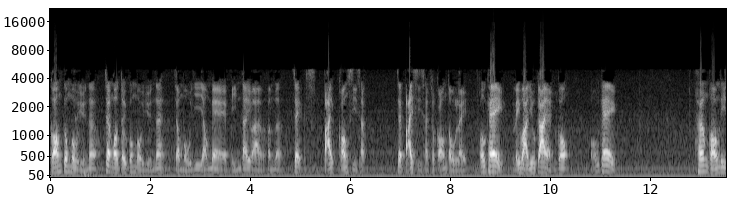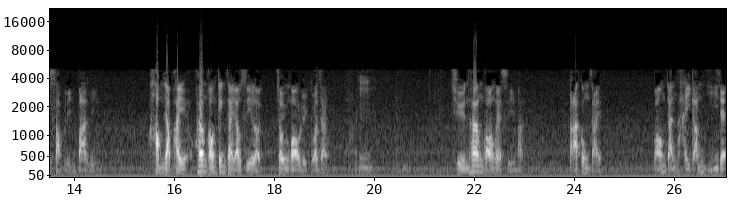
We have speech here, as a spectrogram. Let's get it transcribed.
講公務員咧，即係我對公務員咧就無意有咩貶低話咁樣，即係擺講事實，即係擺事實就講道理。OK，你話要加人工，OK。香港呢十年八年陷入係香港經濟有史以來最惡劣嗰陣，嗯全香港嘅市民打工仔講緊係咁以啫。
